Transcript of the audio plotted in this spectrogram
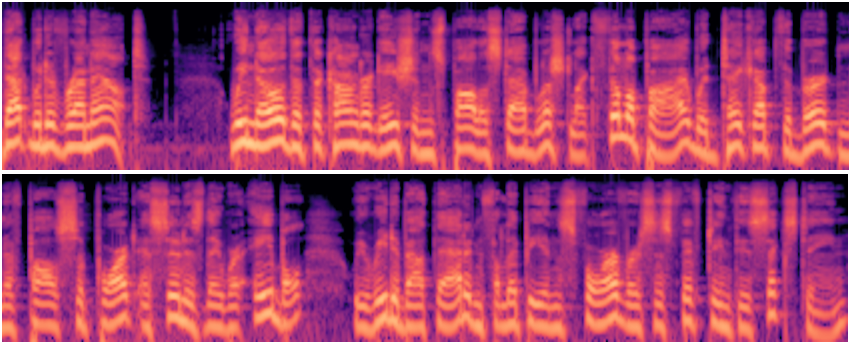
that would have run out. We know that the congregations Paul established, like Philippi, would take up the burden of Paul's support as soon as they were able. We read about that in Philippians 4, verses 15 through 16.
